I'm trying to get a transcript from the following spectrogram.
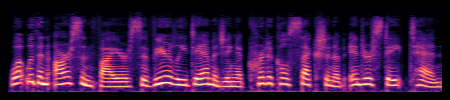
what with an arson fire severely damaging a critical section of Interstate 10.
